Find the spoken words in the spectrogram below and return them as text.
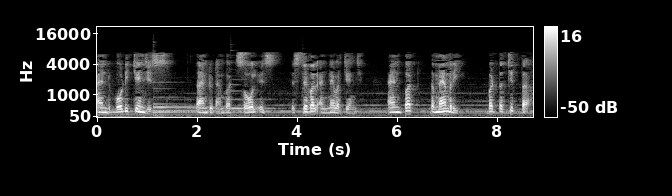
And body changes time to time, but soul is stable and never change. And but the memory, but the chitta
